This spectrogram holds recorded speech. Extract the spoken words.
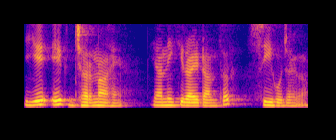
ये एक झरना है, यानी कि राइट आंसर सी हो जाएगा।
